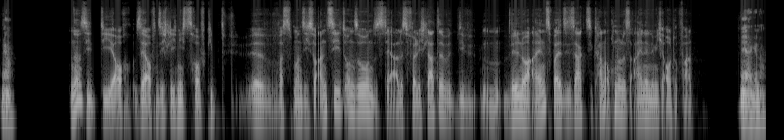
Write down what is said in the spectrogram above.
Ja. Ne, sie, die auch sehr offensichtlich nichts drauf gibt, äh, was man sich so anzieht und so. Und das ist ja alles völlig Latte. Die will nur eins, weil sie sagt, sie kann auch nur das eine, nämlich Auto fahren. Ja, genau.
